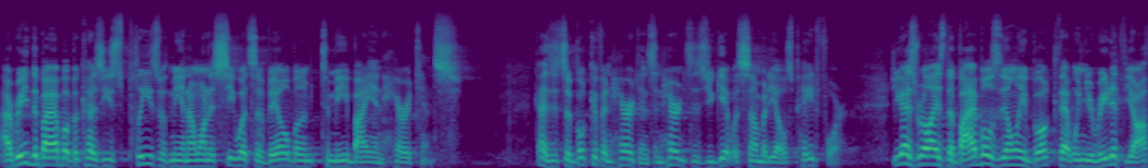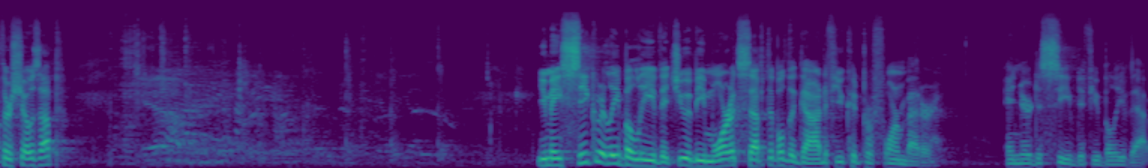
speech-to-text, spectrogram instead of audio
I read the Bible because He's pleased with me and I want to see what's available to me by inheritance. Guys, it's a book of inheritance. Inheritance is you get what somebody else paid for. Do you guys realize the Bible is the only book that when you read it, the author shows up? You may secretly believe that you would be more acceptable to God if you could perform better, and you're deceived if you believe that.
